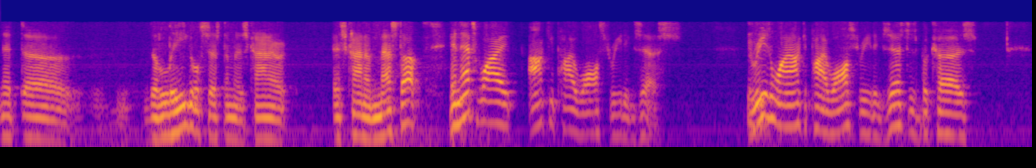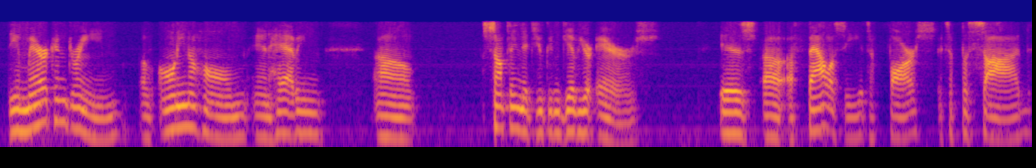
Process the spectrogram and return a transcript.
that uh, the legal system is kind of is kind of messed up, and that's why Occupy Wall Street exists. The mm-hmm. reason why Occupy Wall Street exists is because the American dream of owning a home and having uh, something that you can give your heirs is a fallacy, it's a farce, it's a facade,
